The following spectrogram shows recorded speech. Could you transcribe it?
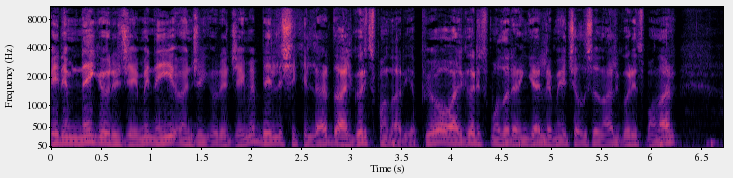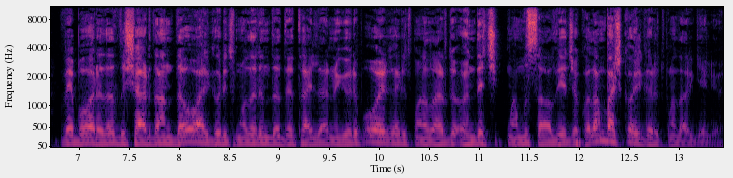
benim ne göreceğimi, neyi önce göreceğimi belli şekillerde algoritmalar yapıyor. O algoritmaları engellemeye çalışan algoritmalar ve bu arada dışarıdan da o algoritmaların da detaylarını görüp o algoritmalarda önde çıkmamı sağlayacak olan başka algoritmalar geliyor.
